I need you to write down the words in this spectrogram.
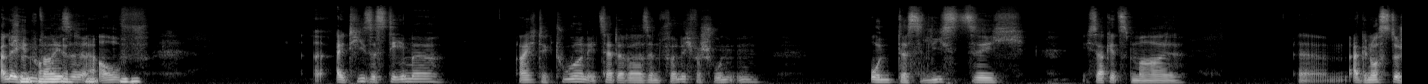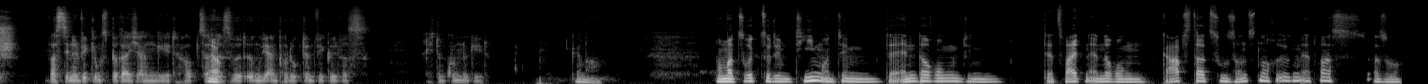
alle schön Hinweise ja. auf Mhm. äh, IT-Systeme, Architekturen etc. sind völlig verschwunden und das liest sich, ich sag jetzt mal, ähm, agnostisch, was den Entwicklungsbereich angeht. Hauptsache, Ja. es wird irgendwie ein Produkt entwickelt, was Richtung Kunde geht. Genau. Nochmal zurück zu dem Team und dem der Änderung, dem, der zweiten Änderung. Gab es dazu sonst noch irgendetwas? Also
